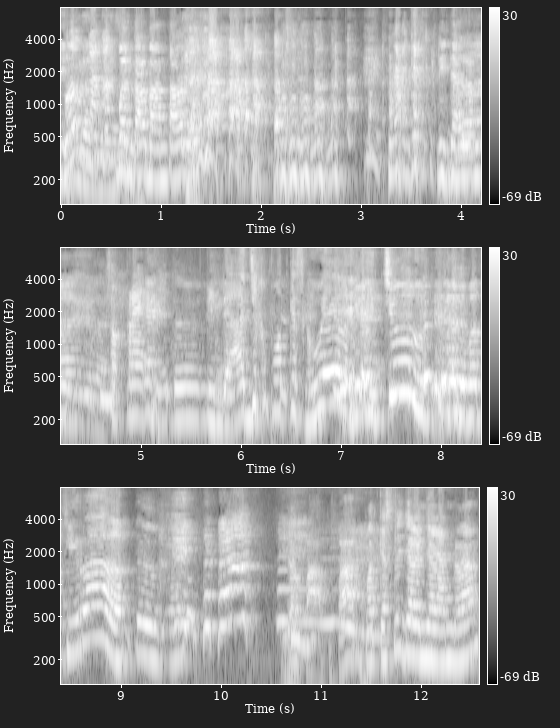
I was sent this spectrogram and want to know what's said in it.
Gua ngakak bantal-bantal ya. ngakak di dalam gila. spray gitu. Pindah aja ke podcast gue lebih lucu. Kita debat viral. Tuh. Gak apa-apa. Podcast lu jalan-jalan doang,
